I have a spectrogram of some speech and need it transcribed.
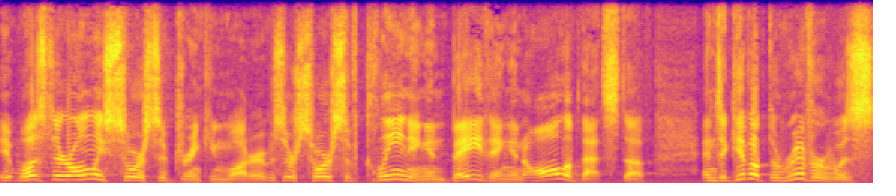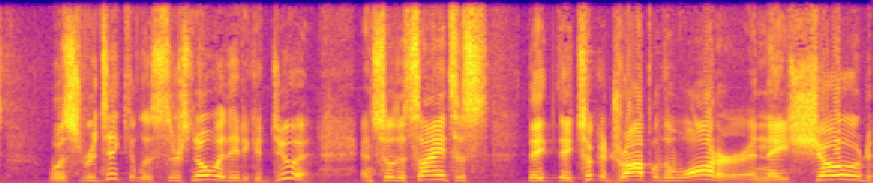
It was their only source of drinking water. It was their source of cleaning and bathing and all of that stuff. And to give up the river was was ridiculous. There's no way that he could do it. And so the scientists, they, they took a drop of the water and they showed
